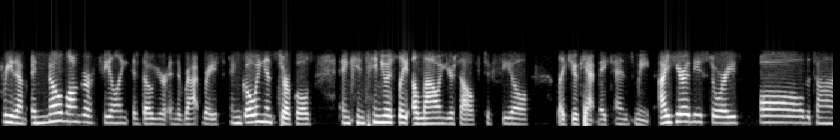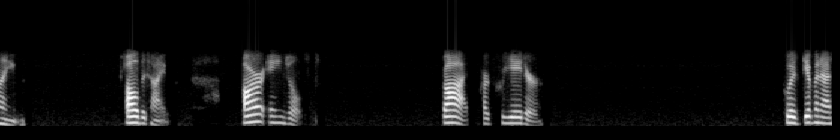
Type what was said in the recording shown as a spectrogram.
freedom and no longer feeling as though you're in the rat race and going in circles and continuously allowing yourself to feel like you can't make ends meet. I hear these stories all the time. All the time. Our angels God, our Creator, who has given us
